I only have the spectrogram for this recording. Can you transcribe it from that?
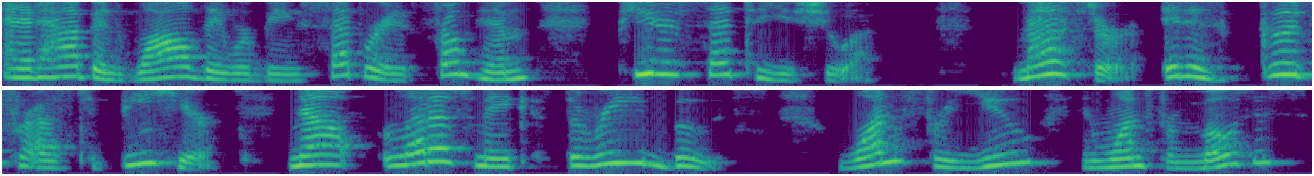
And it happened while they were being separated from him, Peter said to Yeshua, Master, it is good for us to be here. Now let us make three booths one for you, and one for Moses,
